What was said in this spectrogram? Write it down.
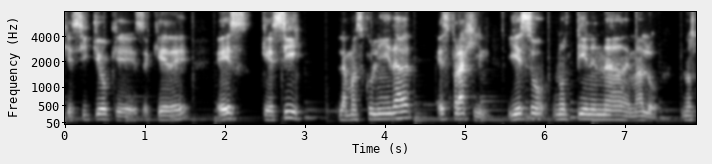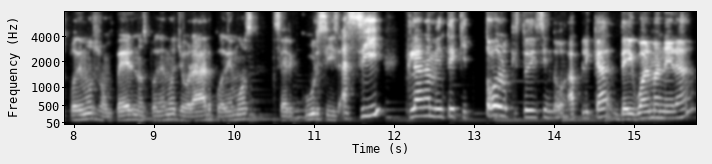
que sí quiero que se quede es que sí, la masculinidad es frágil y eso no tiene nada de malo nos podemos romper, nos podemos llorar, podemos ser cursis. Así, claramente que todo lo que estoy diciendo aplica de igual manera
